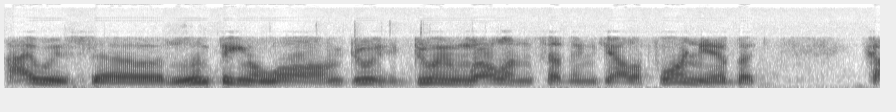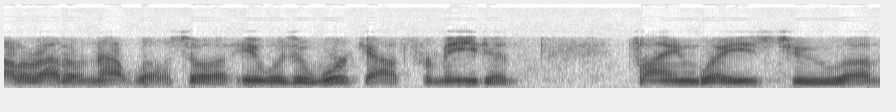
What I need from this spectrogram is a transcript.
I was uh, limping along, doing doing well in Southern California, but Colorado not well. So it was a workout for me to find ways to uh,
